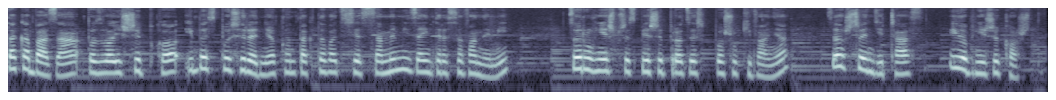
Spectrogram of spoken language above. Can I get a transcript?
Taka baza pozwoli szybko i bezpośrednio kontaktować się z samymi zainteresowanymi, co również przyspieszy proces poszukiwania, zaoszczędzi czas i obniży koszty.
